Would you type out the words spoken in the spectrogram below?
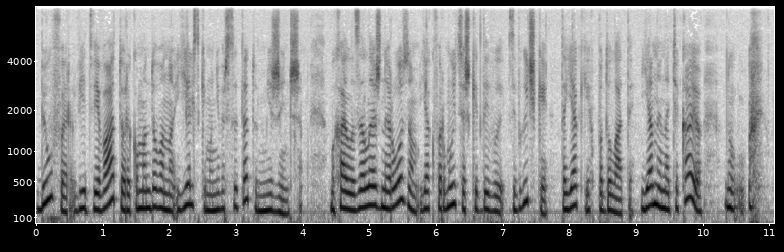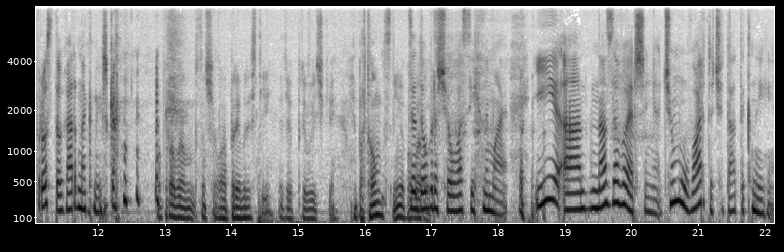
Бюфер від Вівато рекомендовано Єльським університетом, між іншим. Михайло, залежний розум, як формуються шкідливі звички та як їх подолати. Я не натякаю, ну просто гарна книжка. Попробуем сначала приобрести эти привычки, и потом с ними Це добре, що у вас їх немає. І а, на завершення, чому варто читати книги?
